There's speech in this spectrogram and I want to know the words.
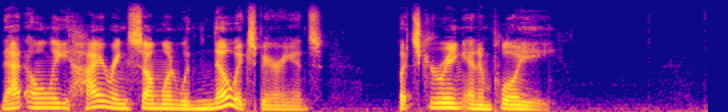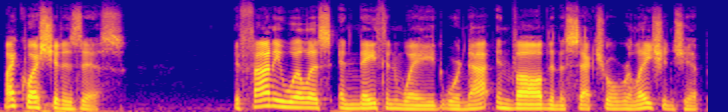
Not only hiring someone with no experience, but screwing an employee. My question is this If Fani Willis and Nathan Wade were not involved in a sexual relationship,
